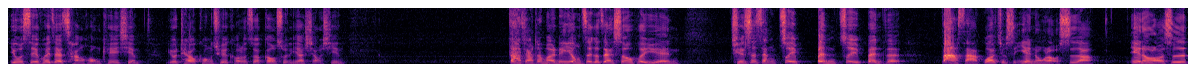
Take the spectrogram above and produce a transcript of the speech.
有谁会在长红 K 线有跳空缺口的时候告诉你要小心？大家都嘛利用这个在收会员，全市场最笨最笨的大傻瓜就是燕龙老师啊！燕龙老师，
